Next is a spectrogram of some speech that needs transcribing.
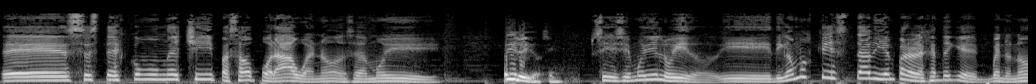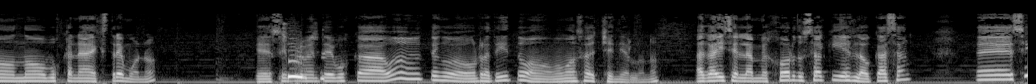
es este es como un echi pasado por agua, ¿no? O sea, muy Muy diluido, sí. sí, sí, muy diluido y digamos que está bien para la gente que, bueno, no no busca nada extremo, ¿no? Que simplemente busca, bueno, tengo un ratito, vamos a chenearlo, ¿no? Acá dicen la mejor de Usaki es la Okazan. Eh, sí,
